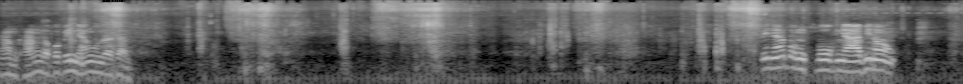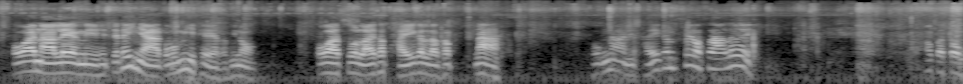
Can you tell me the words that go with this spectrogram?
น้ำขังกับเป็นหยังคุณละสันเป็นหยังต้องปลูกหญ้าพี่น้อง ราะว่านาแรงนี่จะได้หญ้ากับว่ามีแท้ครับพี่น้อง เพราะว่าส่วนหลายเขาไถกันแล้วครับหน้าทงหน้านี่ไถกันแซวซาเลย เอากระต้อง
